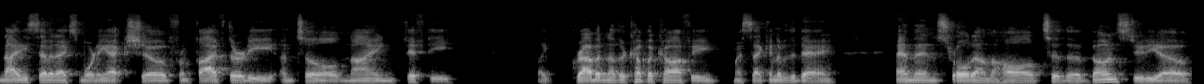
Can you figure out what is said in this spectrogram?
97X Morning X show from 5:30 until 9:50. Like grab another cup of coffee, my second of the day, and then stroll down the hall to the Bone Studio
